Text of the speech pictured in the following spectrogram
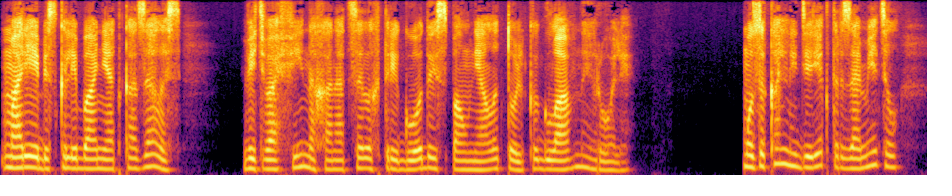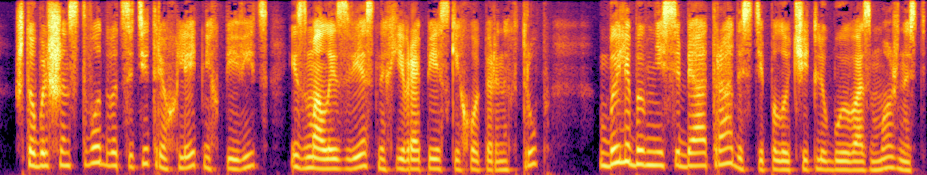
Мария без колебаний отказалась, ведь в Афинах она целых три года исполняла только главные роли. Музыкальный директор заметил, что большинство 23-летних певиц из малоизвестных европейских оперных труп были бы вне себя от радости получить любую возможность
